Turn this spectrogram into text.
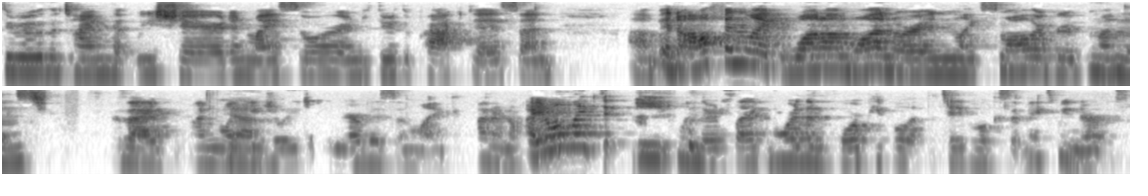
through the time that we shared in Mysore and through the practice and, um, and often like one-on-one or in like smaller group Mhm. Contexts because I I'm like Yeah. usually too nervous and like I don't know I don't like to eat when there's like more than four people at the table because it makes me nervous.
